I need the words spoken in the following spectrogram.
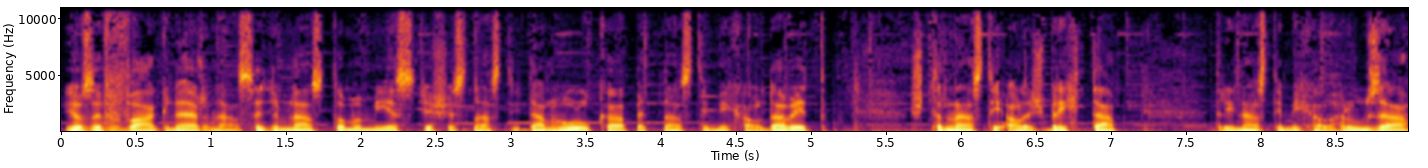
Jozef Wagner na 17. mieste, 16. Dan Hulka, 15. Michal David, 14. Aleš Brichta, 13. Michal Hrúza,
